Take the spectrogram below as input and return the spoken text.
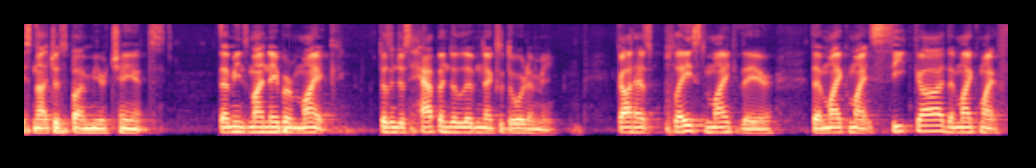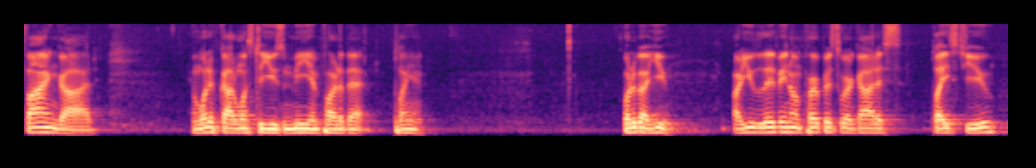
It's not just by mere chance. That means my neighbor Mike doesn't just happen to live next door to me. God has placed Mike there that Mike might seek God, that Mike might find God. And what if God wants to use me in part of that plan? What about you? Are you living on purpose where God has placed you?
